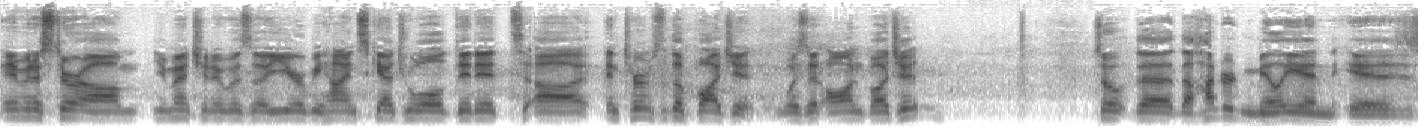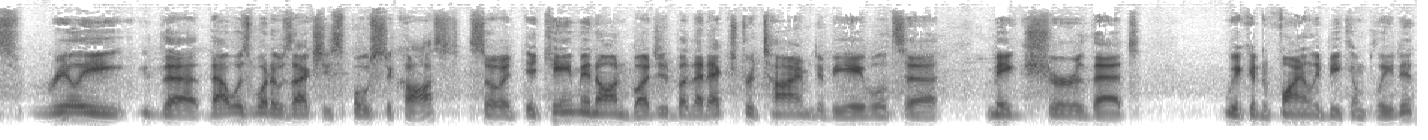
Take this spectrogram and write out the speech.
Hey, Minister, um, you mentioned it was a year behind schedule. Did it, uh, in terms of the budget, was it on budget? So the the hundred million is really that that was what it was actually supposed to cost. So it, it came in on budget, but that extra time to be able to make sure that we could finally be completed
